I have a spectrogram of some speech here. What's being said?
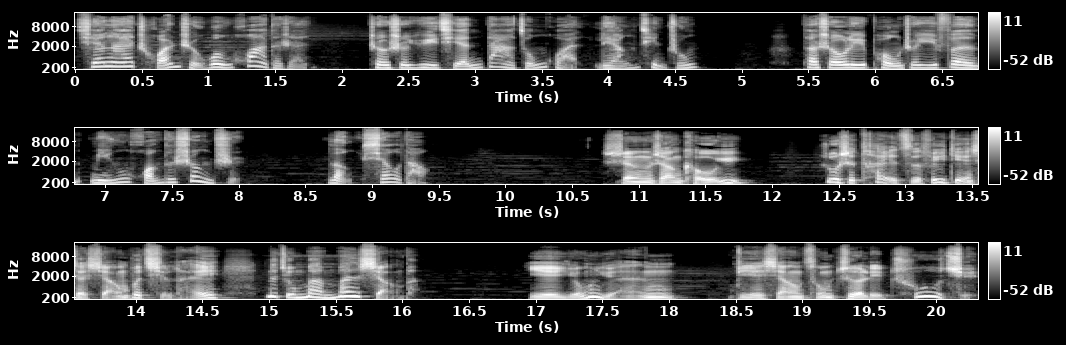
前来传旨问话的人。正是御前大总管梁敬忠，他手里捧着一份明黄的圣旨，冷笑道：“圣上口谕，若是太子妃殿下想不起来，那就慢慢想吧，也永远别想从这里出去。”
